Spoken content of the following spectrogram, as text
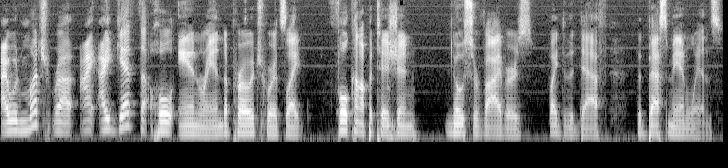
I would much rather. I, I get the whole Ayn Rand approach where it's like full competition, no survivors, fight to the death, the best man wins.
